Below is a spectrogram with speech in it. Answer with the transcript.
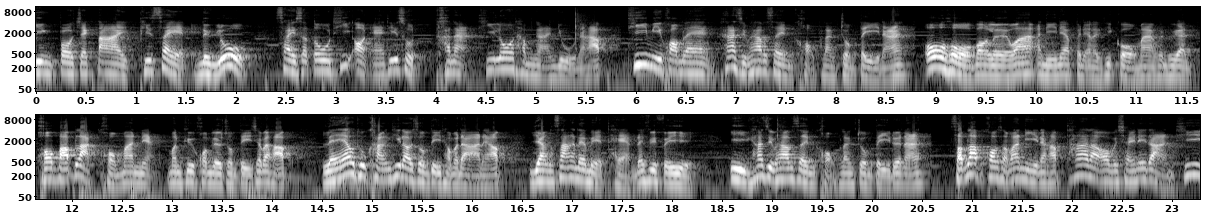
ยิงโปรเจกต์ตายพิเศษ 1 ลูก ใส่ศัตรูที่อ่อนแอที่สุด ขณะที่โล่ทำงานอยู่นะครับ ที่มีความแรง 55%ของพลังโจมตีนะ โอ้โห บอกเลยว่าอันนี้เนี่ยเป็นอะไรที่โกงมากเพื่อนๆเพอบัฟหลักของมันเนี่ย มันคือความเร็วโจมตีใช่ไหมครับ แล้วทุกครั้งที่เราโจมตีธรรมดานะครับ ยังสร้างดาเมจแถมได้ฟรีๆ อีก 55%ของพลังโจมตีด้วยนะสำหรับความสามารถนี้นะครับ ถ้าเราเอาไปใช้ในด่านที่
